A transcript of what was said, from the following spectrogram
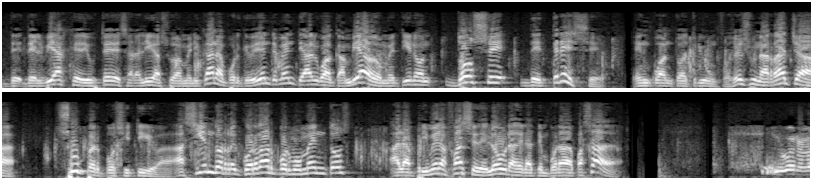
del viaje de ustedes a la Liga Sudamericana? Porque evidentemente algo ha cambiado. Metieron 12 de 13 en cuanto a triunfos. Es una racha súper positiva, haciendo recordar por momentos a la primera fase del obra de la temporada pasada. Sí, bueno, no,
